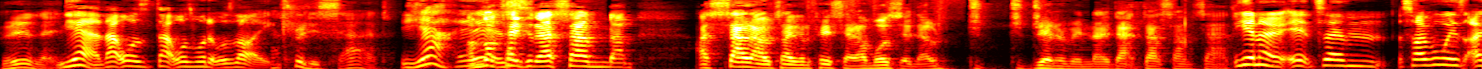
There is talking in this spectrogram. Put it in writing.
Really? Yeah, that was that was what it was like. That's really sad. Yeah, it I'm not is. taking that sound. That, I sound I was taking a piss there. I wasn't. That was genuine. No, that that sounds sad. you know it's um so i've always i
